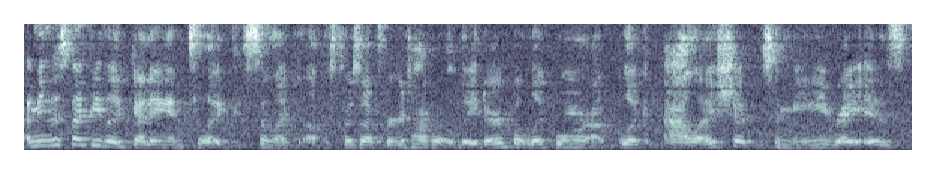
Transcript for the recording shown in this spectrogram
I mean, this might be like getting into like some like stuff we're gonna talk about later, but like when we're like allyship to me, right, is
